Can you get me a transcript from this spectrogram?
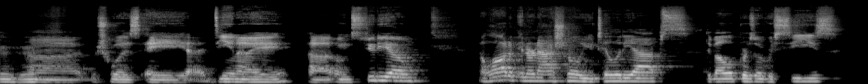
mm-hmm. uh, which was a uh, DeNA uh, owned studio. A lot of international utility apps, developers overseas.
